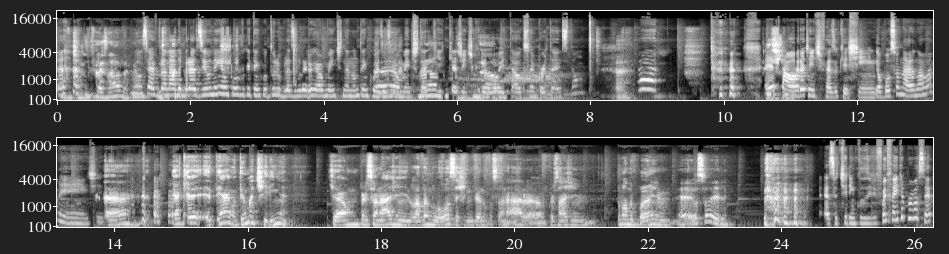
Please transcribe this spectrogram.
A gente nem faz nada. Não serve pra nada. O Brasil nem é um povo que tem cultura. O brasileiro realmente, né? Não tem coisas é, realmente daqui não, que a gente criou não. e tal, que são importantes. Então. É. é. Essa hora a gente faz o quê? Xinga o Bolsonaro novamente. É. é aquele, tem, tem uma tirinha que é um personagem lavando louça, xingando o Bolsonaro, é um personagem tomando banho. É, eu sou ele. Essa tira, inclusive, foi feita por você.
